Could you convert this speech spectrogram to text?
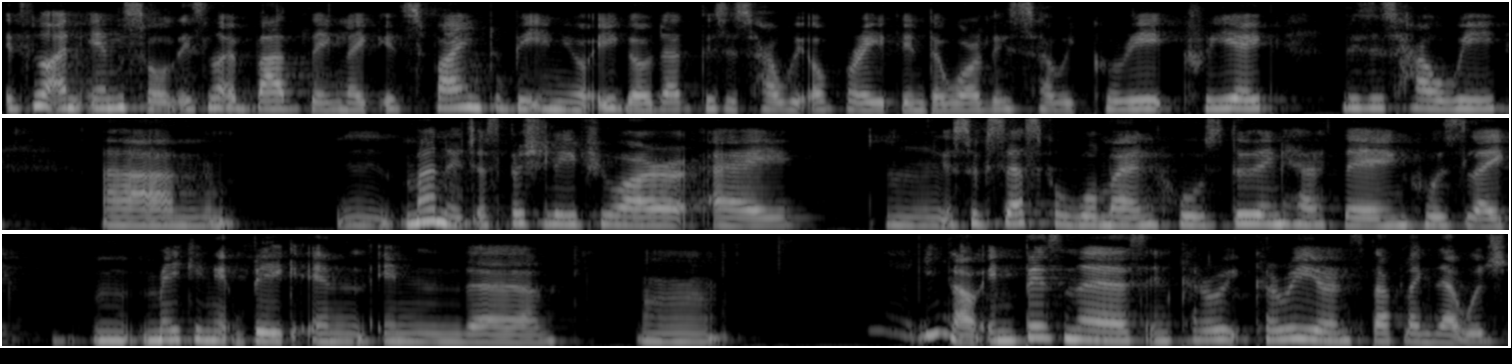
it's not an insult it's not a bad thing. Like it's fine to be in your ego that this is how we operate in the world this is how we create create this is how we um, manage especially if you are a mm, successful woman who's doing her thing who's like making it big in in the um, you know in business in career, career and stuff like that which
